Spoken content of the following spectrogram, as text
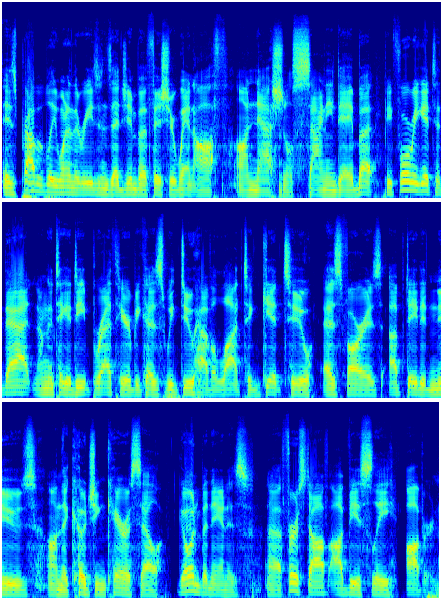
is probably one of the reasons that Jimbo Fisher went off on National Signing Day. But before we get to that, I'm going to take a deep breath here because we do have a lot to get to as far as updated news on the coaching carousel going bananas. Uh, first off, obviously, Auburn.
